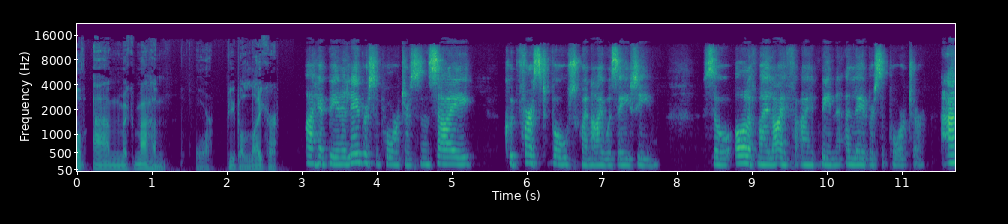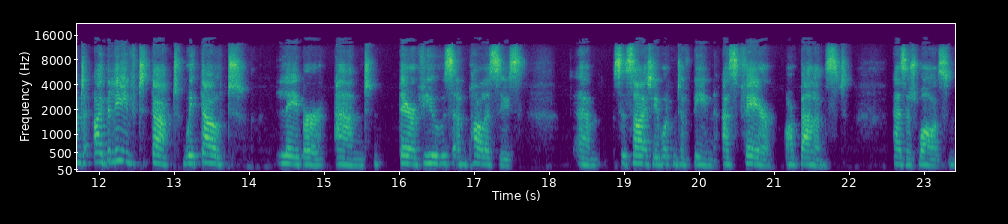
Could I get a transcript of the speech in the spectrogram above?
of Anne McMahon, or people like her. I had been a Labour supporter since I could first vote when I was 18. So all of my life I had been a Labour supporter. And I believed that without Labour and their views and policies, um, society wouldn't have been as fair or balanced as it was.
